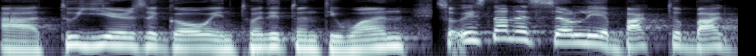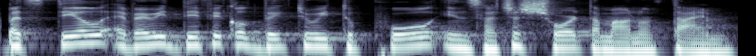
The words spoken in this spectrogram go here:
uh, two years ago in 2021. So it's not necessarily a back to back, but still a very difficult victory to pull in such a short amount of time.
